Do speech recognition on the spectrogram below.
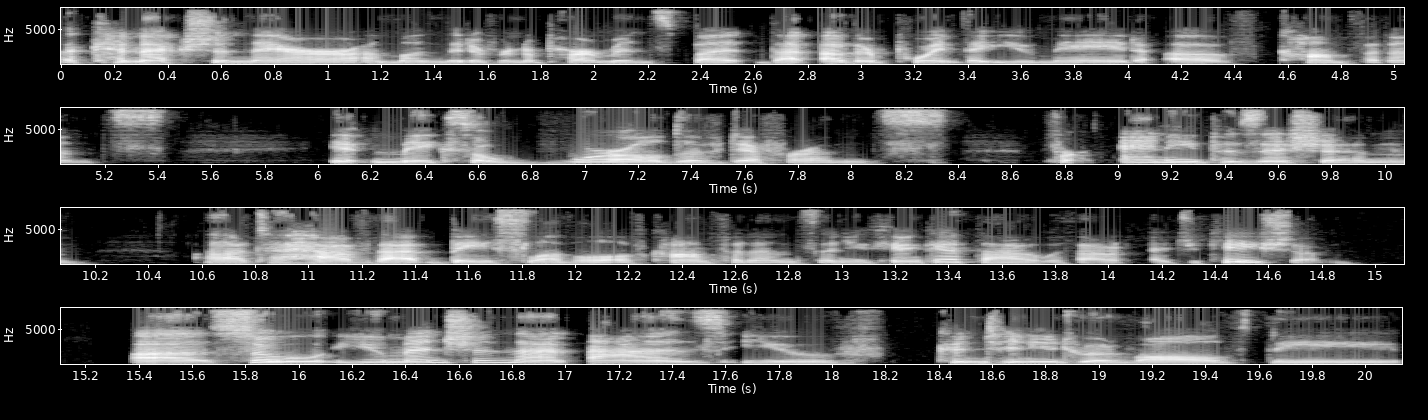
a connection there among the different departments, but that other point that you made of confidence, it makes a world of difference for any position uh, to have that base level of confidence. And you can't get that without education. Uh, so you mentioned that as you've continued to evolve the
